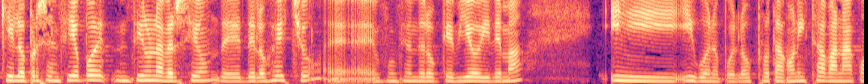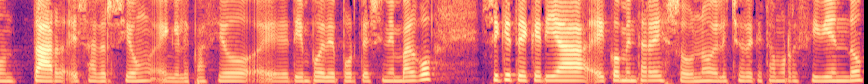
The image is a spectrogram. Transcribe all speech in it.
quien lo presenció pues tiene una versión de, de los hechos en función de lo que vio y demás. Y, bueno, pues los protagonistas van a contar esa versión en el espacio eh, de tiempo de deporte. Sin embargo, sí que te quería eh, comentar eso, ¿no? El hecho de que estamos recibiendo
